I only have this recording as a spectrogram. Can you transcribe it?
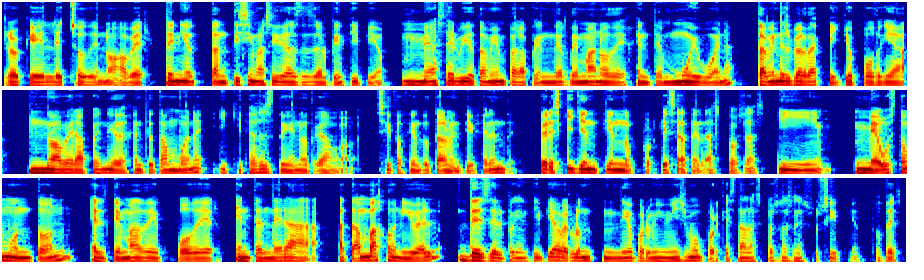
Creo que el hecho de no haber tenido tantísimas ideas desde el principio me ha servido también para aprender de mano de gente muy buena. También es verdad que yo podría no haber aprendido de gente tan buena y quizás estoy en otra situación totalmente diferente. Pero es que yo entiendo por qué se hacen las cosas y me gusta un montón el tema de poder entender a, tan bajo nivel desde el principio, haberlo entendido por mí mismo porque están las cosas en su sitio. Entonces,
